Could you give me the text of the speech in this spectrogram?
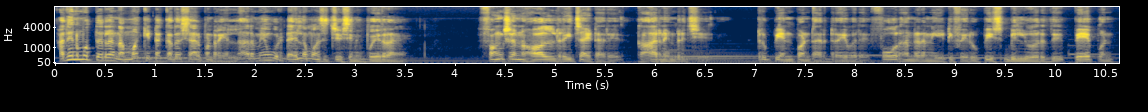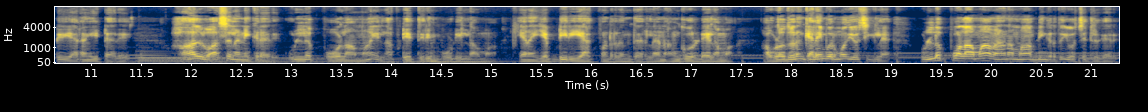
அது என்னமோ தெரியல நம்ம கிட்ட கதை ஷேர் பண்ணுற எல்லாருமே ஒரு டைலமா சுச்சுவேஷனுக்கு போயிடுறாங்க. ஃபங்க்ஷன் ஹால் ரீச் ஆயிட்டாரு கார் நின்றுச்சு. ட்ரிப் என் பண்ணிட்டார் driver four hundred and eighty five rupees bill வருது பே பண்ணிட்டு இறங்கிட்டாரு. ஹால் வாசலில் நிற்கிறாரு உள்ளே போகலாமா இல்லை அப்படியே திரும்பி ஓடிடலாமா? ஏன்னா எப்படி ரியாக்ட் பண்ணுறதுன்னு தெரிலன்னு அங்கே ஒரு டைலமா அவ்வளோ தூரம் கிளம்பி வரும்போது யோசிக்கல உள்ளே போகலாமா வேணாமா? அப்படிங்கிறத யோசிச்சுட்டு இருக்காரு.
